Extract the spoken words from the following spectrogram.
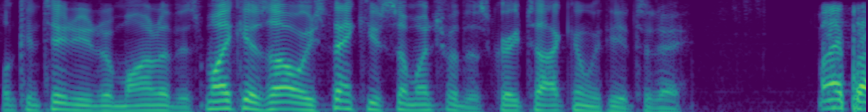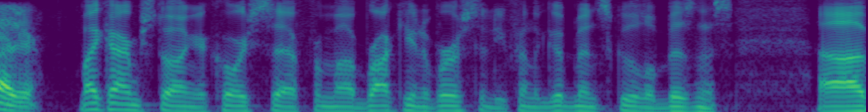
we'll continue to monitor this. Mike, as always, thank you so much for this. Great talking with you today. My pleasure. Mike Armstrong, of course, uh, from uh, Brock University, from the Goodman School of Business. Uh,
